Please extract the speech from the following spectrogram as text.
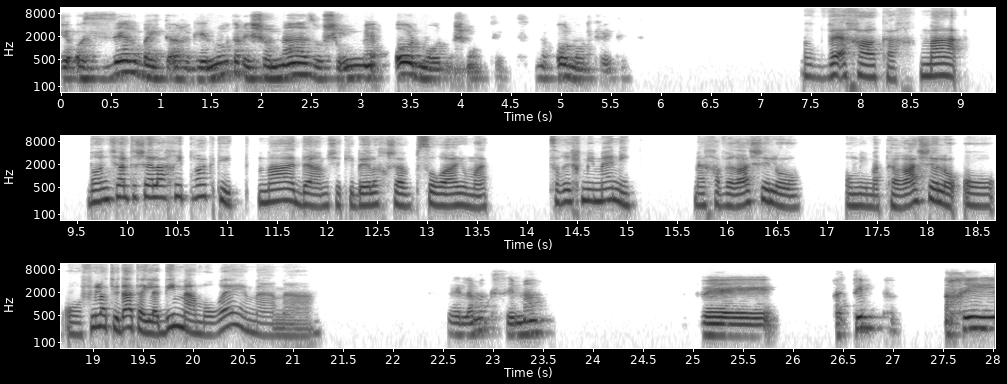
ועוזר בהתארגנות הראשונה הזו, שהיא מאוד מאוד משמעותית, מאוד מאוד קריטית. ואחר כך, מה, בואו נשאל את השאלה הכי פרקטית, מה האדם שקיבל עכשיו בשורה איומה צריך ממני, מהחברה שלו, או ממכרה שלו, או, או אפילו, את יודעת, הילדים מהמורה, מה... מה... שאלה מקסימה. והטיפ הכי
